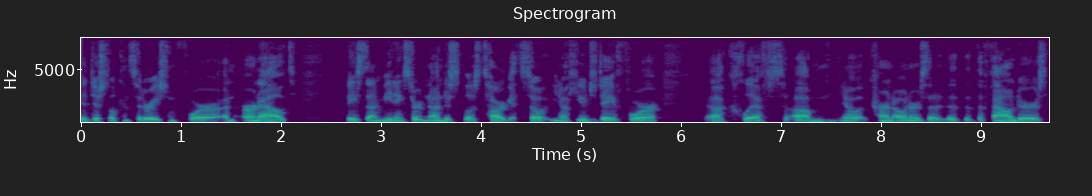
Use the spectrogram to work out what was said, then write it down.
additional consideration for an earnout based on meeting certain undisclosed targets. So you know, huge day for uh, Clif's um, you know current owners, the, the, the founders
